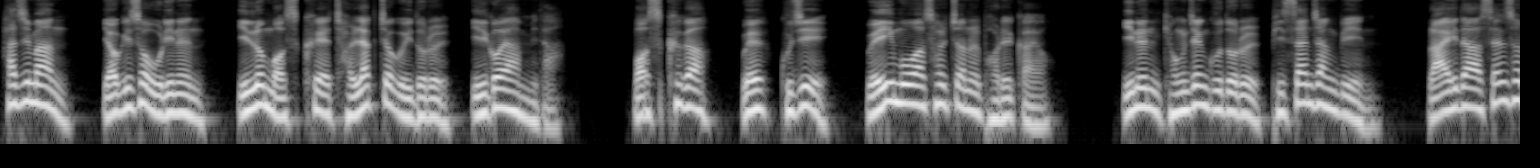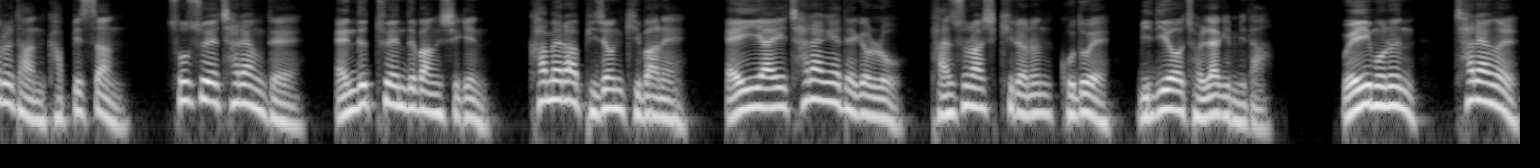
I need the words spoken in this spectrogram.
하지만 여기서 우리는 일론 머스크의 전략적 의도를 읽어야 합니다. 머스크가 왜 굳이 웨이모와 설전을 벌일까요? 이는 경쟁 구도를 비싼 장비인 라이다 센서를 단 값비싼 소수의 차량 대 엔드투엔드 방식인 카메라 비전 기반의 AI 차량의 대결로 단순화시키려는 고도의 미디어 전략입니다. 웨이모는 차량을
